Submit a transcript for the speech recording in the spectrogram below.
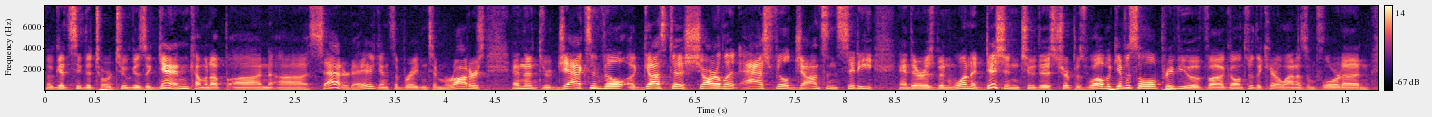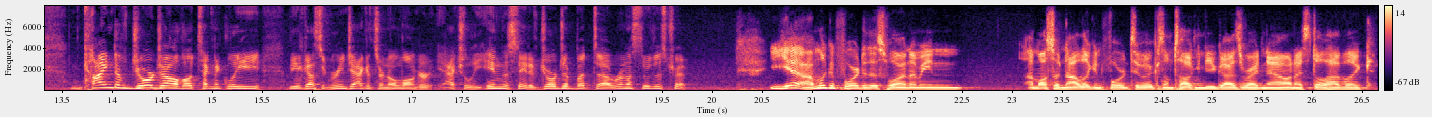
we'll get to see the Tortugas again coming up on uh, Saturday against the Bradenton Marauders, and then through Jacksonville, Augusta, Charlotte, Asheville, Johnson City, and there has been one addition to this trip as well. But give us a little preview of uh, going through the Carolinas and Florida and kind of Georgia, although technically the Augusta Green Jackets are no longer actually in the state of Georgia. But uh, run us through this trip. Yeah, I'm looking forward to this one. I mean, I'm also not looking forward to it because I'm talking to you guys right now, and I still have like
